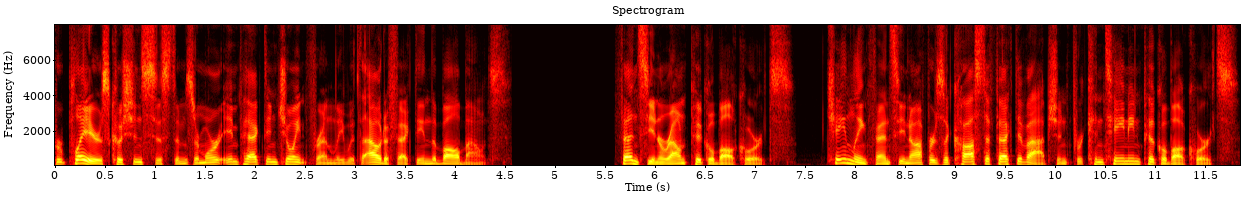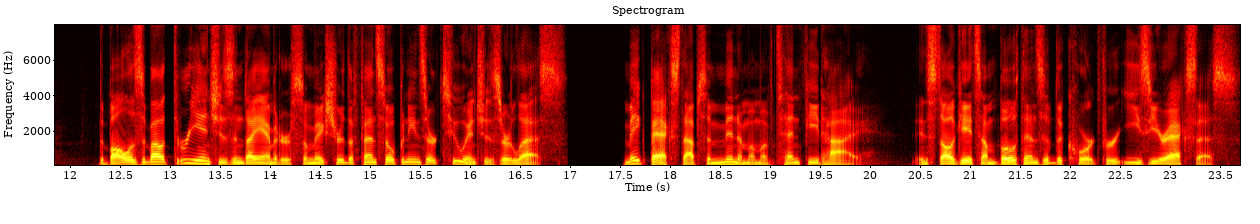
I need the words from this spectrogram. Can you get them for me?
For players, cushion systems are more impact and joint friendly without affecting the ball bounce. Fencing around pickleball courts. Chain link fencing offers a cost effective option for containing pickleball courts. The ball is about 3 inches in diameter, so make sure the fence openings are 2 inches or less. Make backstops a minimum of 10 feet high. Install gates on both ends of the court for easier access.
